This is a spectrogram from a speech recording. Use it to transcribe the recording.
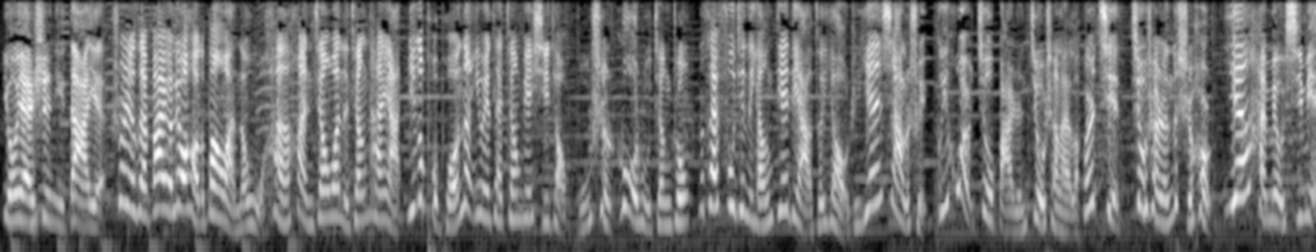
永远是你大爷。说着，在八月六号的傍晚呢，武汉汉江湾的江滩呀，一个婆婆呢因为在江边洗脚不慎落入江中。那在附近的杨爹爹啊则咬着烟下了水，不一会儿就把人救上来了。而且救上人的时候烟还没有熄灭。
